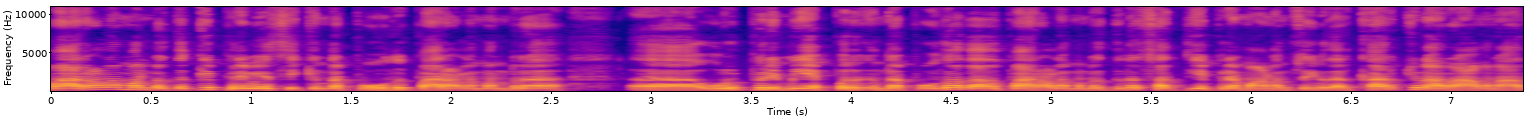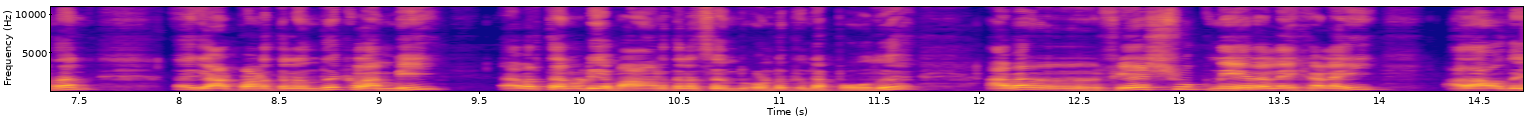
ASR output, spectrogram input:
பாராளுமன்றத்துக்கு பிரவேசிக்கின்ற போது பாராளுமன்ற அஹ், உறுப்புரிமையை பெறுகின்ற போது அதாவது பாராளுமன்றத்தில் சத்திய பிரமாணம் செய்வதற்கு அர்ச்சுனா ராமநாதன் யாழ்ப்பாணத்திலிருந்து கிளம்பி அவர் தன்னுடைய வாகனத்தில் சென்று கொண்டிருக்கின்ற போது அவர் ஃபேஸ்புக் நேரலைகளை அதாவது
